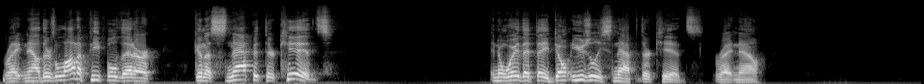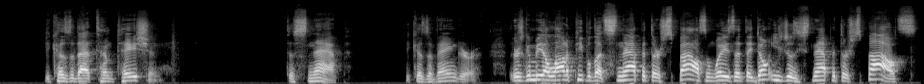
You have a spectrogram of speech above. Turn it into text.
right now. There's a lot of people that are going to snap at their kids in a way that they don't usually snap at their kids right now because of that temptation to snap because of anger. There's going to be a lot of people that snap at their spouse in ways that they don't usually snap at their spouse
